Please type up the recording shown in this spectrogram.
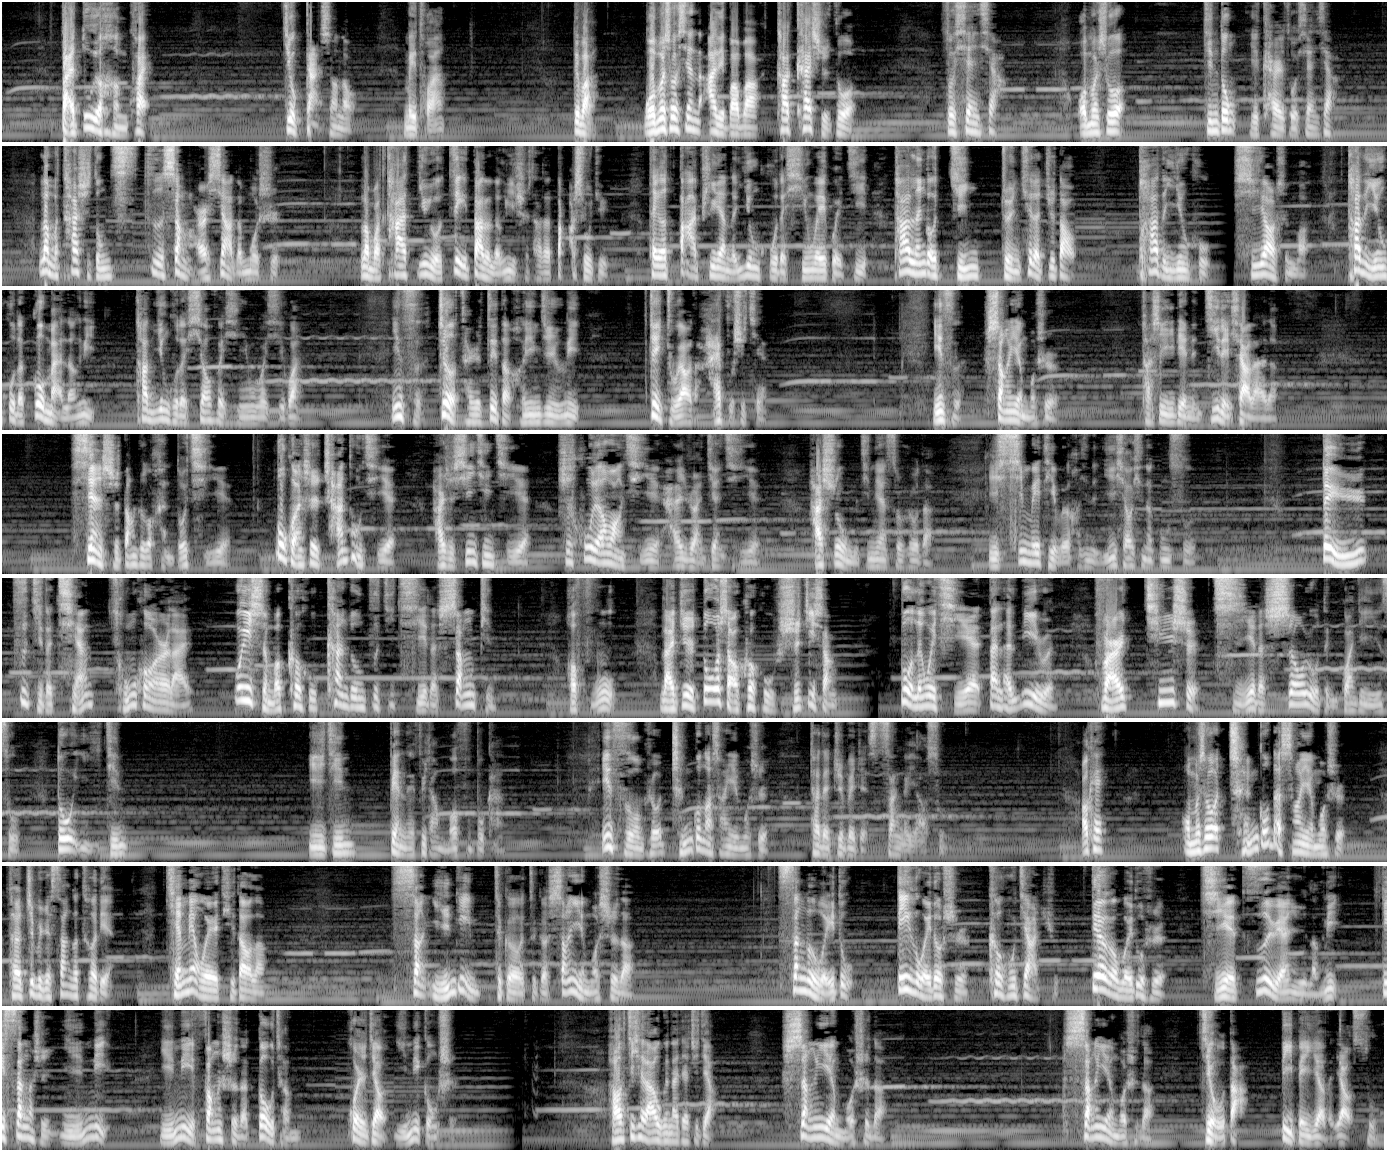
百度又很快就赶上了美团，对吧？我们说现在阿里巴巴它开始做做线下，我们说京东也开始做线下，那么它是从自上而下的模式，那么它拥有最大的能力是它的大数据，它有大批量的用户的行为轨迹，它能够准准确的知道。他的用户需要什么？他的用户的购买能力，他的用户的消费行为习惯，因此这才是最大核心竞争力。最主要的还不是钱。因此，商业模式它是一点点积累下来的。现实当中的很多企业，不管是传统企业还是新兴企业，是互联网企业还是软件企业，还是我们今天所说的以新媒体为核心的营销性的公司。对于自己的钱从何而来，为什么客户看中自己企业的商品和服务，乃至多少客户实际上不能为企业带来利润，反而轻视企业的收入等关键因素，都已经已经变得非常模糊不堪。因此，我们说成功的商业模式，它得具备这三个要素。OK，我们说成功的商业模式，它要具备这三个特点。前面我也提到了，商引领这个这个商业模式的三个维度。第一个维度是客户价值，第二个维度是企业资源与能力，第三个是盈利盈利方式的构成，或者叫盈利公式。好，接下来我跟大家去讲商业模式的商业模式的九大必备要的要素。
